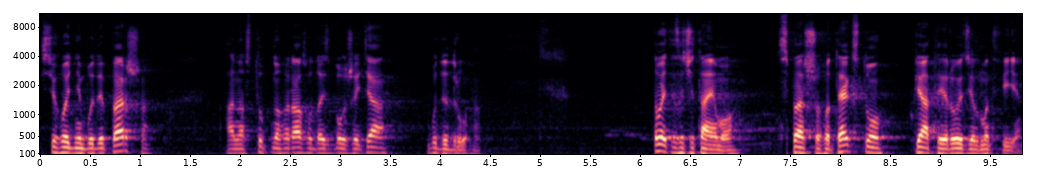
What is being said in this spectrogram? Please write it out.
Сьогодні буде перша, а наступного разу, дасть Бог життя, буде друга. Давайте зачитаємо з першого тексту, п'ятий розділ Матвія.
